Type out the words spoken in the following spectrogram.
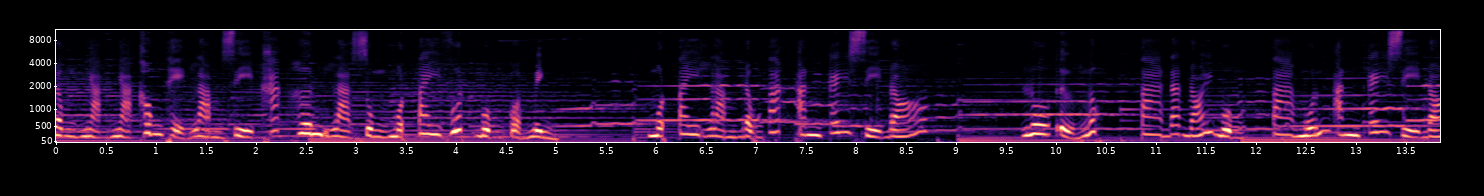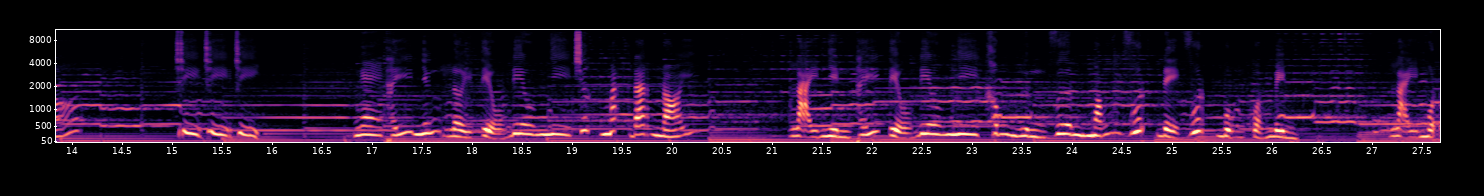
Đồng nhạc nhạc không thể làm gì khác hơn là dùng một tay vuốt bụng của mình Một tay làm động tác ăn cái gì đó Lô tử ngốc ta đã đói bụng Ta muốn ăn cái gì đó Chi chi chi Nghe thấy những lời tiểu điêu nhi trước mắt đã nói. Lại nhìn thấy tiểu điêu nhi không ngừng vươn móng vuốt để vuốt bụng của mình. Lại một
